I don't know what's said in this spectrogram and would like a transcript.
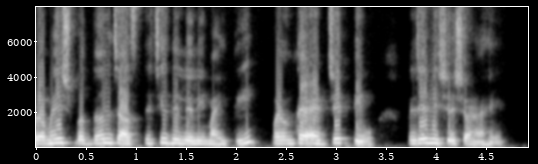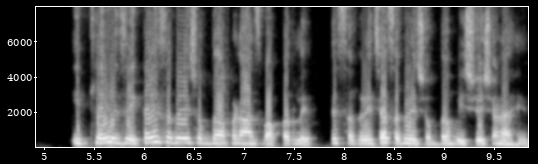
रमेशबद्दल जास्तीची दिलेली माहिती म्हणून ते ऍडजेक्टिव्ह म्हणजे विशेषण आहे. इथले हे जे काही सगळे शब्द आपण आज वापरलेत ते सगळेच्या सगळे शब्द विशेषण आहेत.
